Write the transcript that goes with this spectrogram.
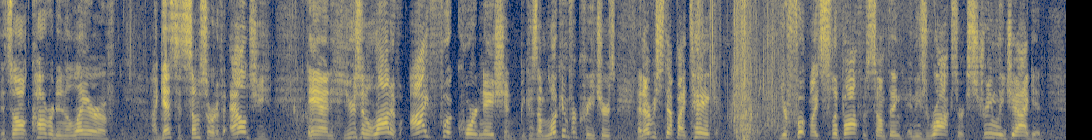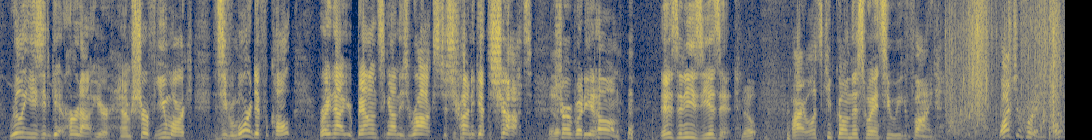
It's all covered in a layer of, I guess it's some sort of algae, and using a lot of eye-foot coordination because I'm looking for creatures, and every step I take, your foot might slip off of something, and these rocks are extremely jagged. Really easy to get hurt out here. And I'm sure for you, Mark, it's even more difficult. Right now, you're balancing on these rocks just trying to get the shots. Yep. Show everybody at home. it isn't easy, is it? Nope. All right, well, let's keep going this way and see what we can find. Watch your footing. Oh,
